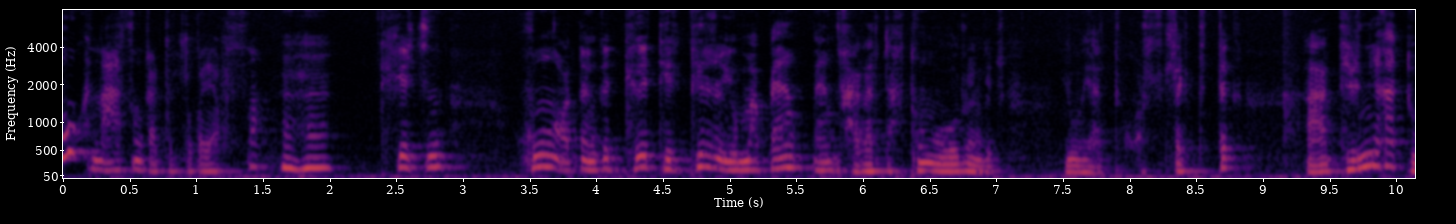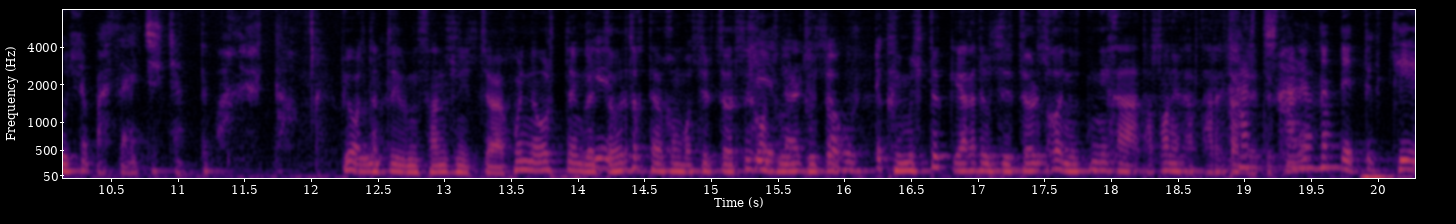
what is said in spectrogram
бүх наасан газар руу явсан. Тэгэхээр чинь хүн одоо ингээд тэгээд тэр тэр юм баян баян хараад тахт хүн өөрөө ингээд юу яадаг хурцлагддаг. А тэрнийхээ төлөө бас ажиллаж чаддаг байх хэрэгтэй. Би бол тантай ер нь санал нийлж байгаа. Хүн өөртөө ингээд зориг тавих юм бол тэр зоригын төлөө хэмэлдэг. Яг гэвэл зоригоо нүднийхээ толгойн хард харагдаад байдаг. Харагдаад байдаг тий.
